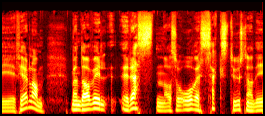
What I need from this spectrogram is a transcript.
i fjellene. Men da vil resten, altså over 6000 av de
